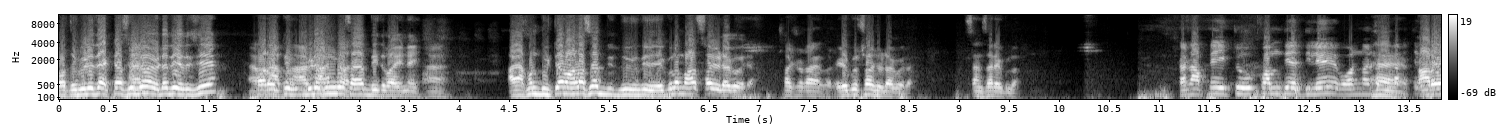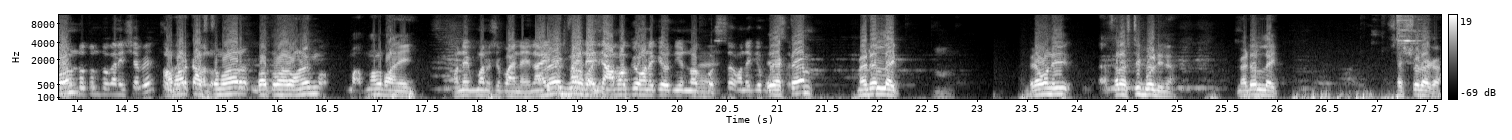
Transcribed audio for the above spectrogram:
গত ভিডিওতে একটা ছিল হ্যাঁ। এটা দিয়ে দিছি। আর- পরবর্তী আর- আর- ভিডিও সঙ্গে আর- দিতে পারি নাই। হ্যাঁ। আর এখন দুইটা মাল আছে এগুলো মাল ছয়শো টাকা করে। ছয়শো টাকা করে। এগুলো ছয়শো টাকা করে সেন্সার এগুলো। কারণ আপনি একটু কম দিয়ে দিলে অন্যান্য হ্যাঁ, দোকানের কারণ নতুন দোকান হিসেবে আমার। কাস্টমার গতবার অনেক মাল পায় নাই। অনেক মানুষে পায় নাই। না। আমাকে অনেকে নক হ্যাঁ। করছে অনেকে একটা মেটাল লাইট হুম। এটা মানে প্লাস্টিক বডি না। মেটাল লাইট চারশো টাকা।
